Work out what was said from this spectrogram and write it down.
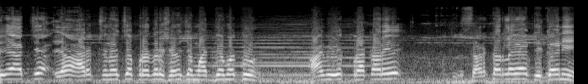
त्याच्या या आरक्षणाच्या प्रदर्शनाच्या माध्यमातून आम्ही एक प्रकारे सरकारला या ठिकाणी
